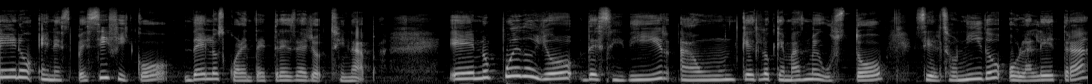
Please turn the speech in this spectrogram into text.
pero en específico de los 43 de Ayotzinapa. Eh, no puedo yo decidir aún qué es lo que más me gustó, si el sonido o la letra.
